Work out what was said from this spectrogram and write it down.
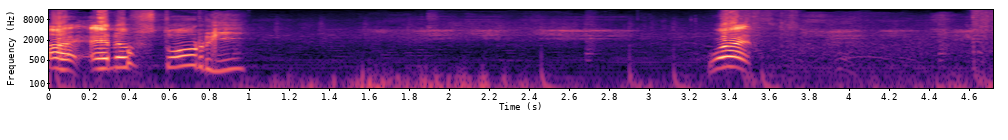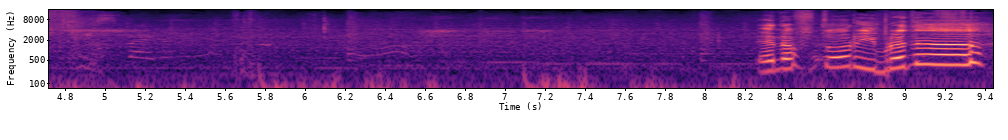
Ah, end of story. What? End of story, brother.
